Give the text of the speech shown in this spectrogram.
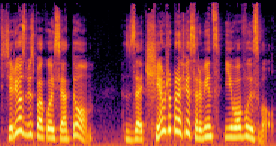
всерьез беспокойся о том, зачем же профессор Винс его вызвал.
